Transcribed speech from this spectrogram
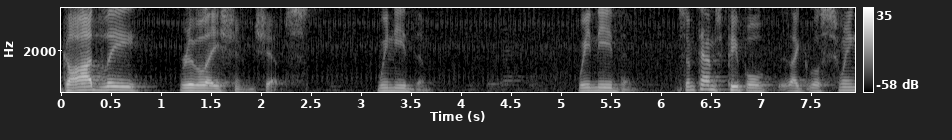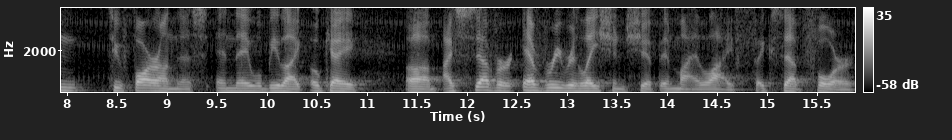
godly relationships. We need them. We need them. Sometimes people like will swing too far on this, and they will be like, "Okay, um, I sever every relationship in my life except for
